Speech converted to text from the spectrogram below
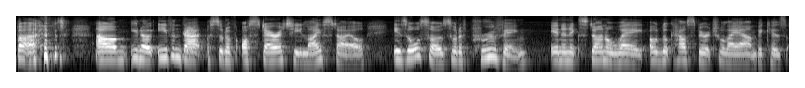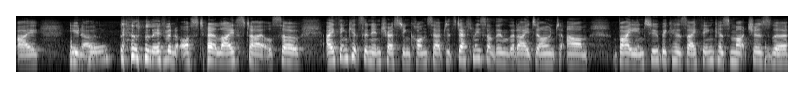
But, um, you know, even that sort of austerity lifestyle is also sort of proving in an external way, oh, look how spiritual I am because I you know, mm-hmm. live an austere lifestyle. So I think it's an interesting concept. It's definitely something that I don't um, buy into because I think as much as the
